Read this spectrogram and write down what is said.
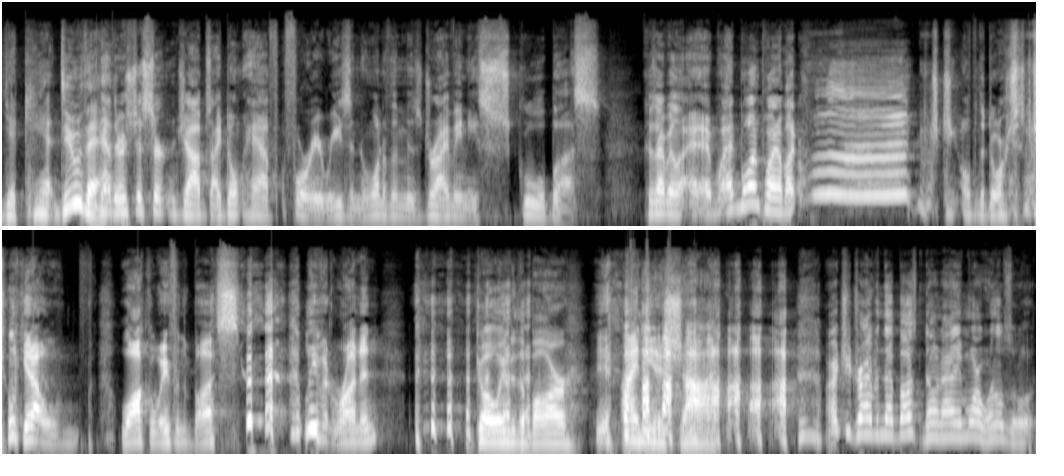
You can't do that. Yeah, there's just certain jobs I don't have for a reason, and one of them is driving a school bus. Because I'd be like, at one point, I'm like, open the door, just get out, walk away from the bus, leave it running. Go into the bar. I need a shot. Aren't you driving that bus? No, not anymore. One of those, little-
